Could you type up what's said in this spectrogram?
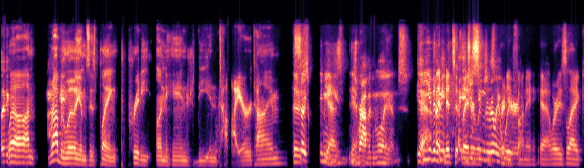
Like, well, I'm Robin Williams is playing pretty unhinged the entire time. so There's- you mean yeah, he's, he's yeah. Robin Williams? Yeah, he even I admits it it later, just which is really pretty weird. funny. Yeah, where he's like,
